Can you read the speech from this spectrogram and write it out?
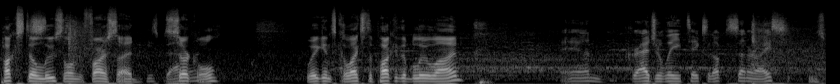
Puck still loose along the far side circle. Wiggins collects the puck at the blue line. and gradually takes it up to center ice. He's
